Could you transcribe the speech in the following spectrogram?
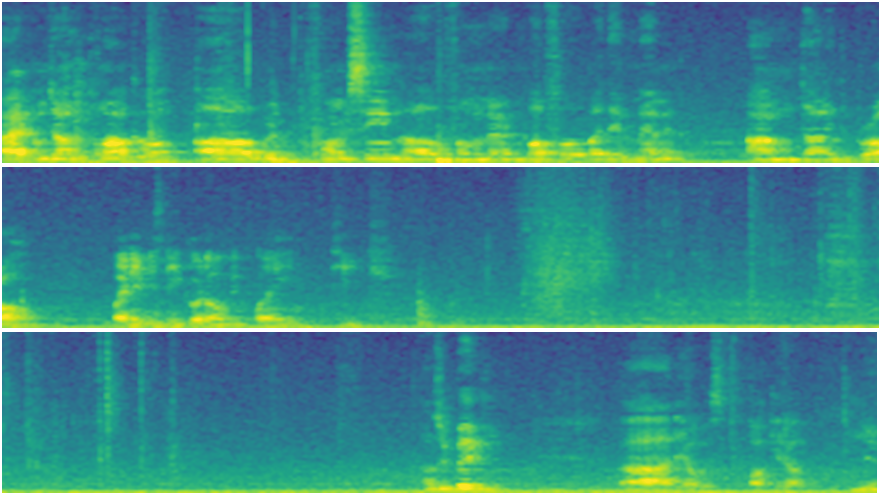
Alright, I'm Jonathan Polanco. Uh, we're performing a scene uh, from American Buffalo by David Mamet. I'm Donny Dubrow. My name is Nico and I'll be playing Teach. How's your bacon? Ah, they always fuck it up. Yeah.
